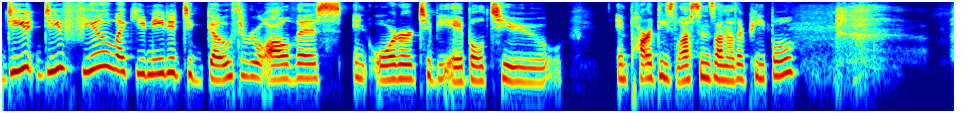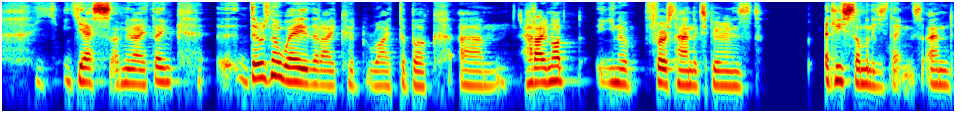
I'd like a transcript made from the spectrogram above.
do you do you feel like you needed to go through all this in order to be able to impart these lessons on other people? Yes. I mean i think uh, there's no way that i could write the book um, had i not you know firsthand experienced at least some of these things. And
